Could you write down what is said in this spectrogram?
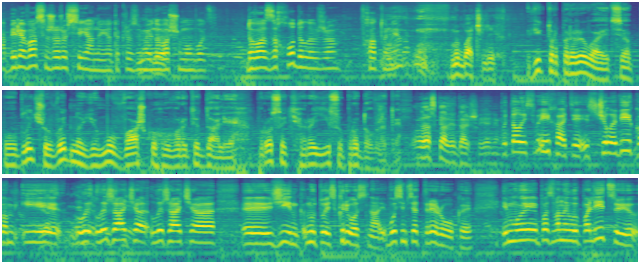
А біля вас вже росіяни, я так розумію, Ну, на да. вашому боці. До вас заходили вже в хату, ні? Ми бачили их. Віктор переривається. По обличчю видно, йому важко говорити далі. Просить Раїсу продовжити. Рассказывай дальше, я не Питались виїхати з чоловіком і лежача, лежача е, жінка, ну тобто крьосна, 83 роки. І ми позвонили в поліцію,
